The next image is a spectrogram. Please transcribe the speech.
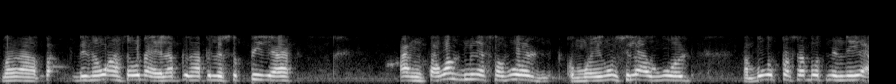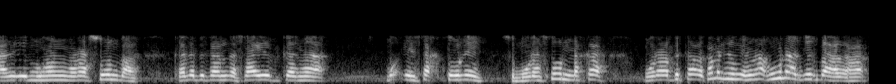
mga dinuang sa una ilang nga filosofiya ang tawag nila sa word kung moingon sila ang word ang buot pasabot nila ang imuhang rason ba? Kada bitang nasayod ka nga mo insakto ni. Sumurason na ka mura bitaw. Kama yung huna gyud ba?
